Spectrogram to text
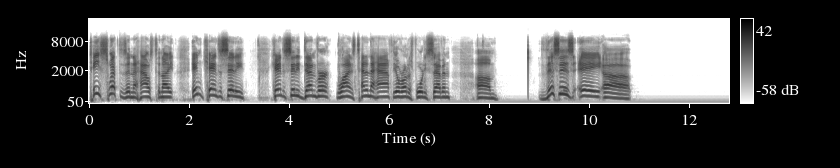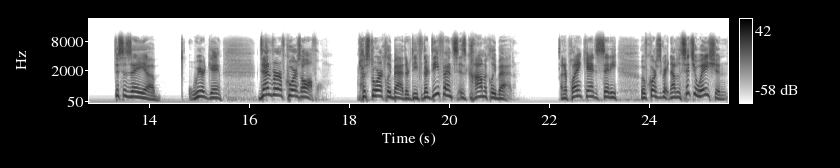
T Swift is in the house tonight in Kansas City. Kansas City, Denver. The line is 10 and a half. The over under is 47. Um, this is a uh, this is a uh, weird game. Denver, of course, awful. Historically bad. Their def- their defense is comically bad. And they're playing Kansas City, who of course is great. Now the situation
